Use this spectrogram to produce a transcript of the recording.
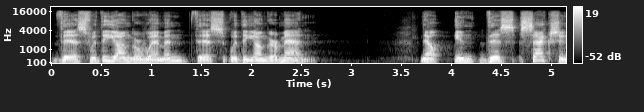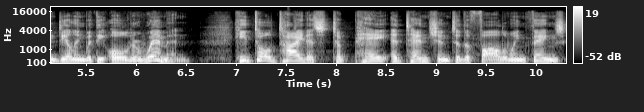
This with the younger women, this with the younger men. Now, in this section dealing with the older women, he told Titus to pay attention to the following things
